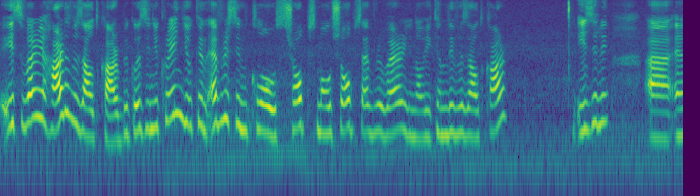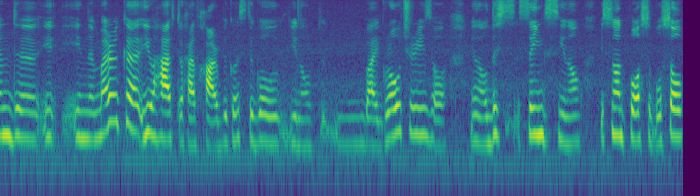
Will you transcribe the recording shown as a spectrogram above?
it's very hard without car because in Ukraine you can everything close, shops, small shops everywhere, you know, you can live without car easily. Uh, and uh, in America, you have to have car because to go, you know, buy groceries or, you know, these things, you know, it's not possible. So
